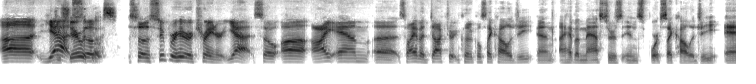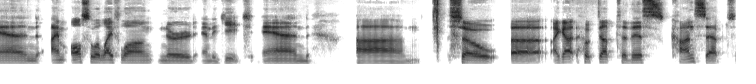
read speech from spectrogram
Uh, yeah. share so, with us. so superhero trainer. Yeah. So uh, I am. Uh, so I have a doctorate in clinical psychology, and I have a master's in sports psychology, and I'm also a lifelong nerd and a geek. And um, so uh, I got hooked up to this concept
